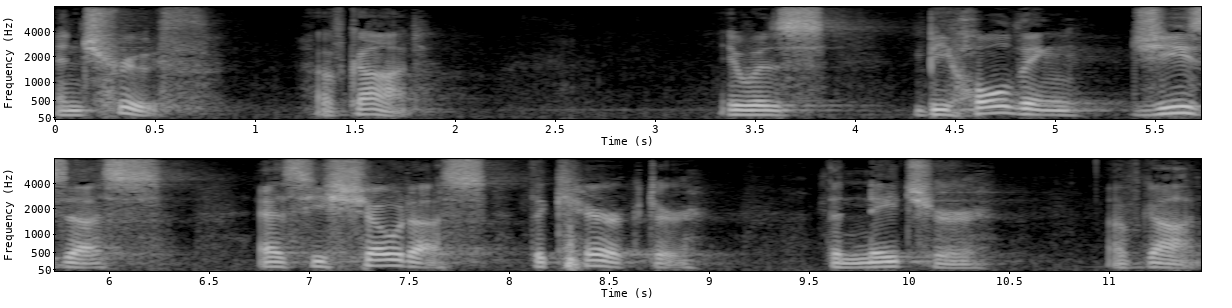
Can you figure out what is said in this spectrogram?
and truth of God. It was beholding Jesus as he showed us the character, the nature of God.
